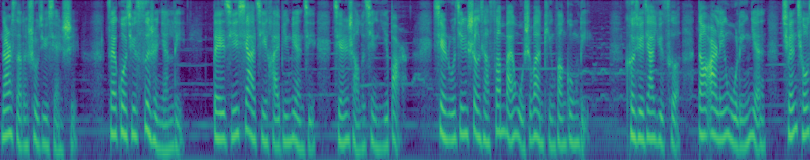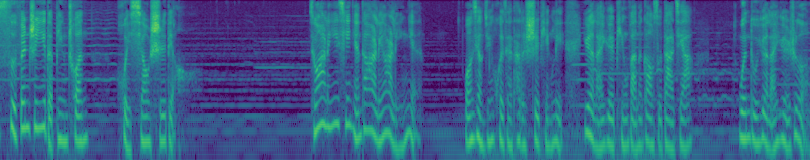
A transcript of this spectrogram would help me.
NASA 的数据显示，在过去四十年里，北极夏季海冰面积减少了近一半，现如今剩下三百五十万平方公里。科学家预测，到二零五零年，全球四分之一的冰川会消失掉。从二零一七年到二零二零年，王向军会在他的视频里越来越频繁的告诉大家，温度越来越热了，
